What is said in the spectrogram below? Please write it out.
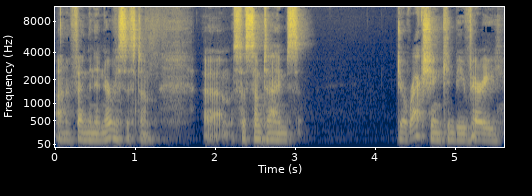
on a feminine nervous system. Um, so sometimes direction can be very,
